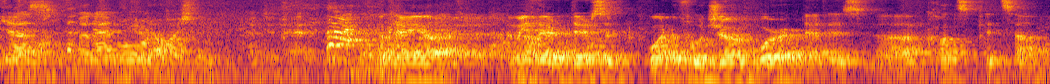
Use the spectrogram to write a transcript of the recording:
Yes, but I have one more question. Okay, uh, I mean, there, there's a wonderful German word that is uh, Kotzpizza,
